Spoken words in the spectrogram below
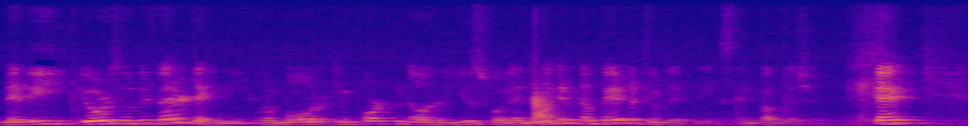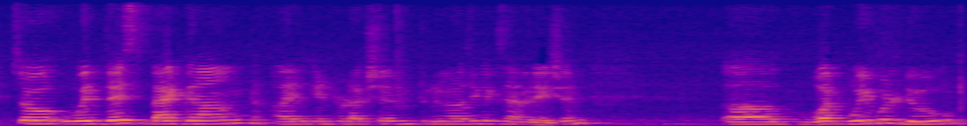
maybe yours will be better technique or more important or useful and then you can compare the two techniques and publish it. Okay, so with this background and introduction to neurological examination, uh, what we will do,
